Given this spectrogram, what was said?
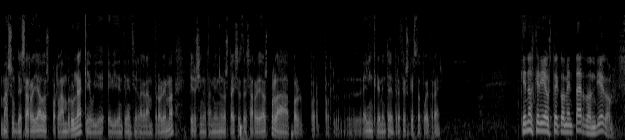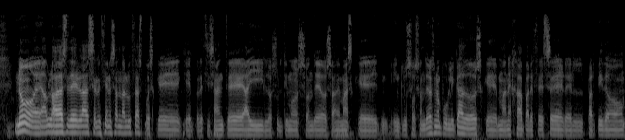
más subdesarrollados por la hambruna, que evi- evidentemente es el gran problema, pero sino también en los países desarrollados por, la, por, por, por el incremento de precios que esto puede traer. ¿Qué nos quería usted comentar, don Diego? No, eh, hablabas de las elecciones andaluzas, pues que, que precisamente hay los últimos sondeos, además que incluso sondeos no publicados que maneja, parece ser el partido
